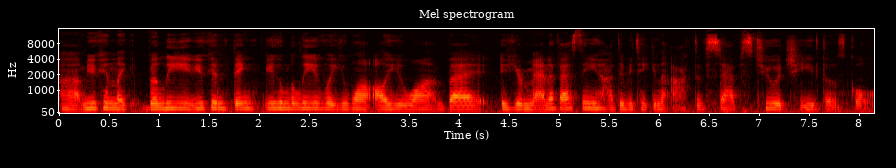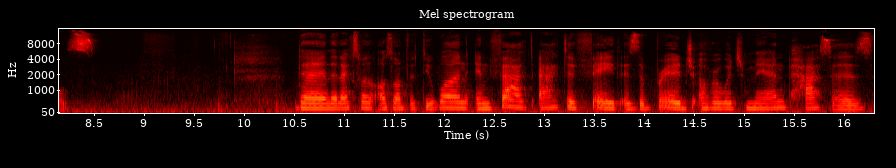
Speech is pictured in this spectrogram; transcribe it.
um, you can like believe you can think you can believe what you want all you want but if you're manifesting you have to be taking the active steps to achieve those goals. Then the next one also on 51 in fact active faith is the bridge over which man passes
